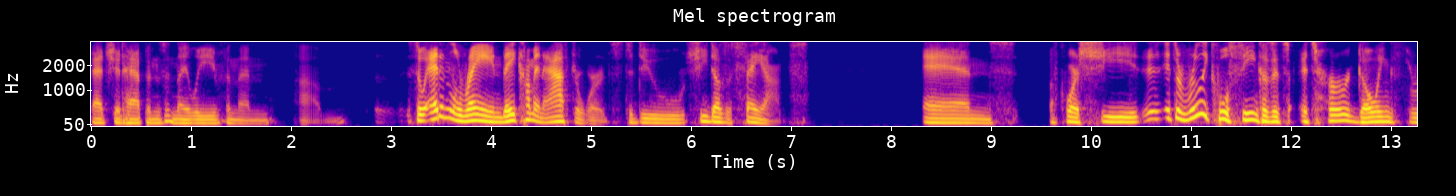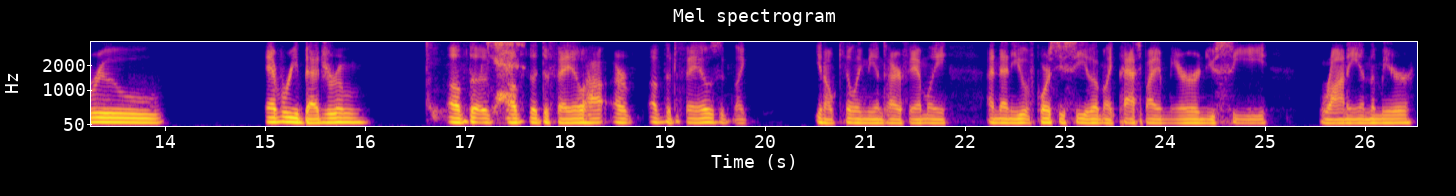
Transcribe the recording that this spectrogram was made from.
bad shit happens and they leave, and then um, so Ed and Lorraine they come in afterwards to do. She does a séance, and of course she. It's a really cool scene because it's it's her going through every bedroom of the of the DeFeo or of the DeFeos and like you know killing the entire family and then you of course you see them like pass by a mirror and you see Ronnie in the mirror.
